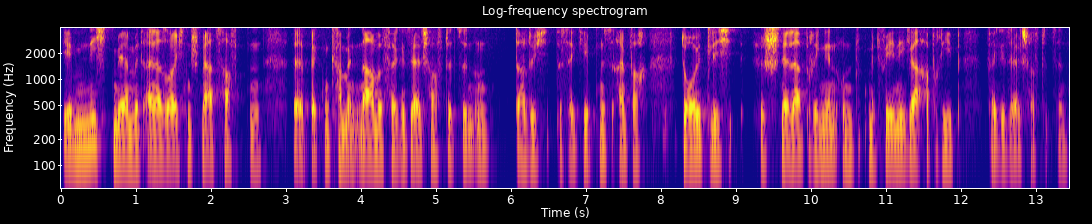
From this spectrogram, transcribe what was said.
eben nicht mehr mit einer solchen schmerzhaften äh, Beckenkammentnahme vergesellschaftet sind und dadurch das Ergebnis einfach deutlich schneller bringen und mit weniger Abrieb vergesellschaftet sind.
